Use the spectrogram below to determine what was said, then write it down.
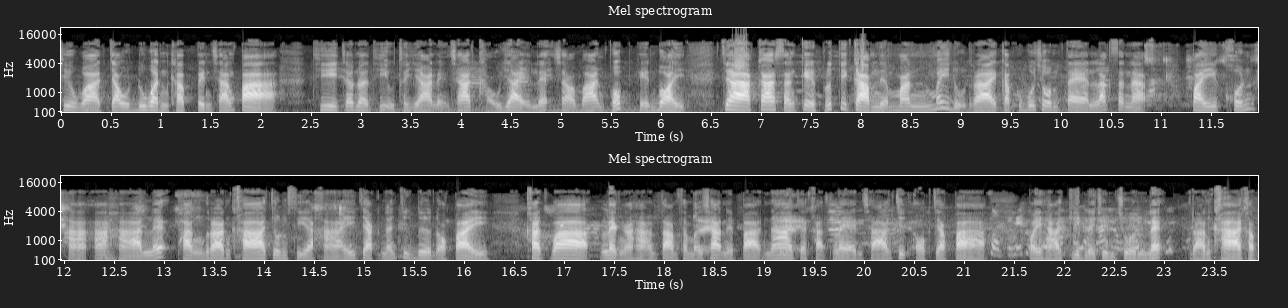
ชื่อว่าเจ้าด้วนครับ เป็นช้างป่าที่เจ้าหน้าที่อุทยานแห่งชาติเขาใหญ่ และชาวบ้านพบเห็นบ่อย จากการสังเกตพฤติกรรมเนี่ยมันไม่ดุร้ายครับคุณผู้ชมแต่ลักษณะไปค้นหาอาหารและพังร้านค้าจนเสียหาย จากนั้นจึงเดินออกไป คาดว่าแหล่งอาหารตามธรรมชาติในป่าน่าจะขาดแคลนช้างจึงออกจากป่า ไปหากินในชุมชนและร้านค้าครับ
